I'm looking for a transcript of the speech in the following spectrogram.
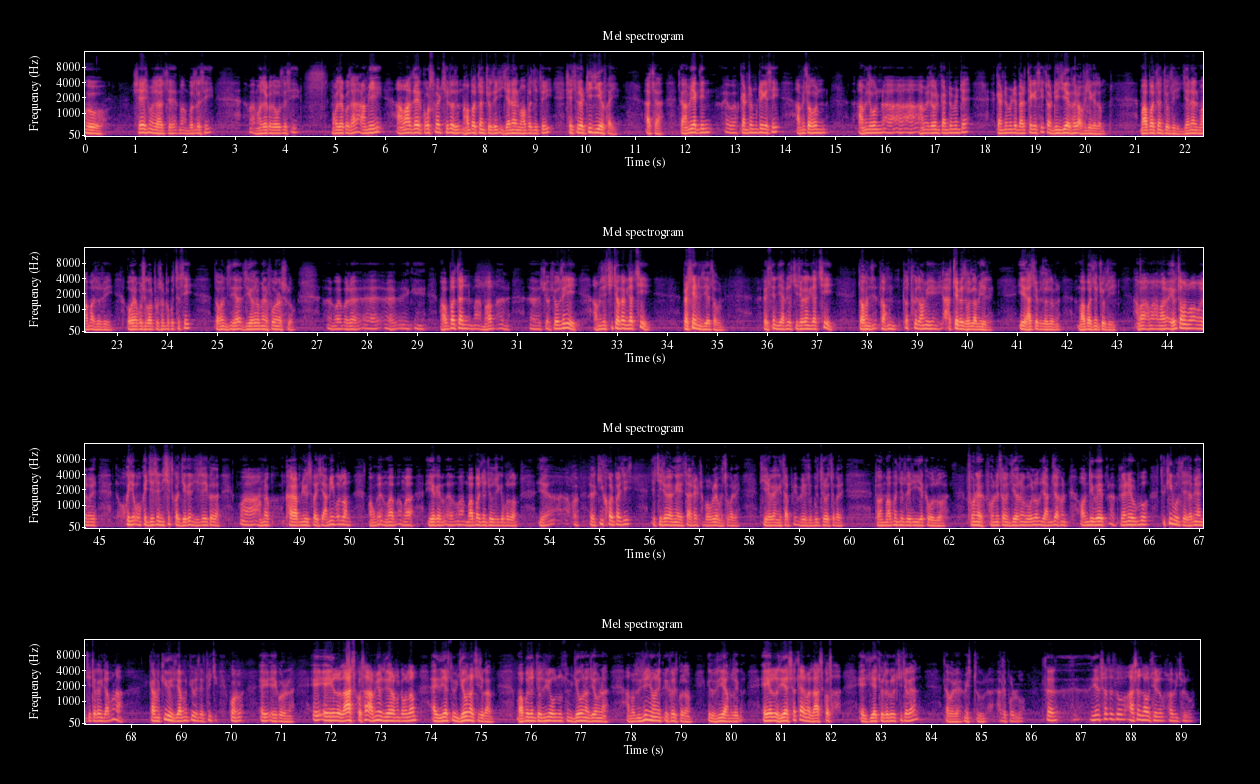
ও শেষ মজা হচ্ছে বলতেছি মজার কথা বলতেছি। মজার কথা আমি আমাদের কোর্সমেট ছিল মহাবচন চৌধুরী জেনারেল মহাবচন চৌধুরী, সে ছিল টিজিএফআই আচ্ছা তো আমি একদিন ক্যান্টনমেন্টে গেছি, আমি তখন, আমি যখন আমি যখন ক্যান্টনমেন্টে ক্যান্টনমেন্টে বেড়াতে গেছি, তখন ডিজিএফের অফিসে গেলাম। মহাবচন চৌধুরী জেনারেল মহাবচন চৌধুরী, ওখানে বসে গল্প সল্প করতেছি, তখন জিয়া জিয়া ফোন আসলো। বলে- মহাব্বতান চৌধুরী, আমি তো চিটাগাং যাচ্ছি প্রেসিডেন্ট জিয়া তখন। প্রেসিডেন্ট জিয়া আমি তো চিটাগাং যাচ্ছি, তখন তখন তৎক্ষণ আমি হাত চেপে ধরলাম ইয়ের ইয়ে হাত চেপে ধরলাম মহাব্বতন চৌধুরী। আমার আমার আমার, এও তো আমার ওকে যে- ওকে যেতে নিশ্চিত কর, যেখানে যেতে কর আমরা খারাপ নিউজ পাইছি। আমি বললাম ইয়েকে মহাব্বতন চৌধুরীকে বললাম যে কী খবর পাইছিস? যে চিটাগাঙে তার একটা প্রবলেম হতে পারে, চিটাগাঙে তার বিরুদ্ধে বুদ্ধ হতে পারে। তখন মাপান চৌধুরী ইয়েকে বলল ফোনে ফোনে তখন জিয়ারকে বলল যে আমি তো এখন অন দি ওয়ে প্লেনে উঠবো। তুই কী বলতে আমি আমি চিটাগাং যাব না? কারণ কী হয়েছে? এমন কী হয়েছে? তুই কোনো এই এই করে না। এই এই হলো লাস্ট কথা। আমিও জিয়ার আমাকে বললাম, এই জিয়া তুমি যেও না চিটাগাং। মহাপ্রধান চৌধুরী বলল, তুমি যেও না যেও না। আমরা দুজনই অনেক রিকোয়েস্ট করলাম। কিন্তু জিয়া আমাদের, এই হলো জিয়ার সাথে আমার লাস্ট কথা। এই জিয়া চলে গেলো চিটাগাং। তারপরে মৃত্যুর হাতে পড়ল। তা জিয়ার সাথে তো আসা যাওয়া ছিল, সবই ছিল।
